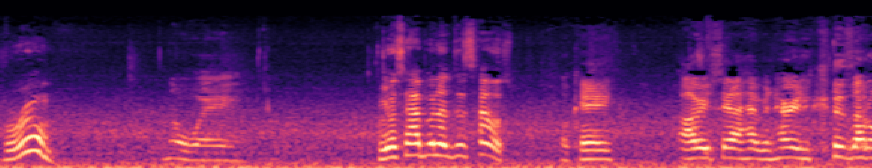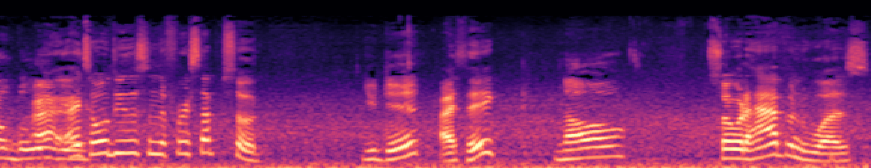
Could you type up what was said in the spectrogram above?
For real. No way. What's happened at this house? Okay. Obviously, I haven't heard it because I don't believe you. I, I told you this in the first episode. You did? I think. No. So what happened was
